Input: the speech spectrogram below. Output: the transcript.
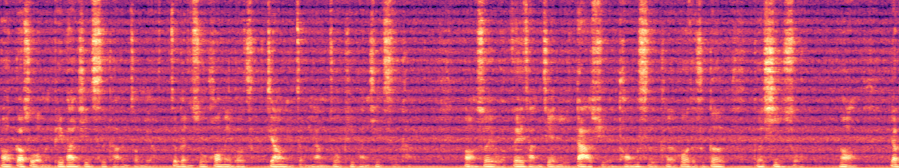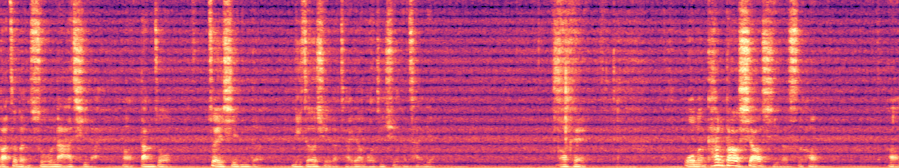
哦，告诉我们批判性思考很重要。这本书后面都教你怎么样做批判性思考。哦，所以我非常建议大学同时课或者是各个系所，哦，要把这本书拿起来，哦，当做最新的理哲学的材料、逻辑学的材料。OK，我们看到消息的时候，好，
